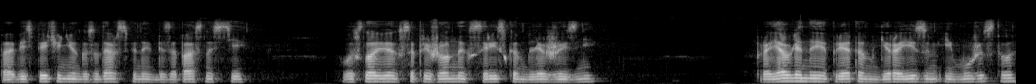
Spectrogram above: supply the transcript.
по обеспечению государственной безопасности в условиях сопряженных с риском для жизни – проявленные при этом героизм и мужество,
